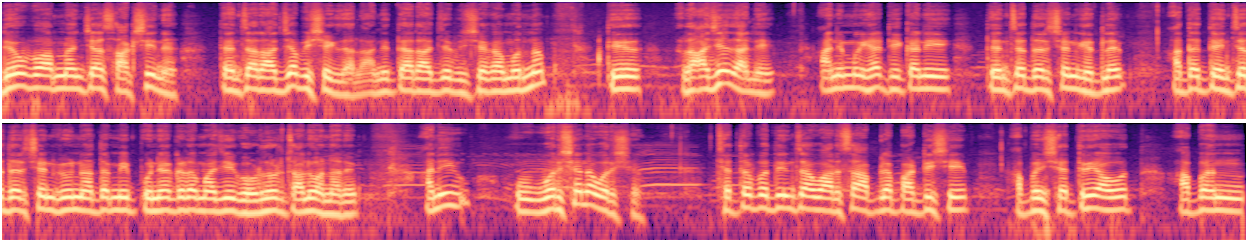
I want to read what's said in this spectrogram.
देवबाबनांच्या साक्षीनं त्यांचा राज्याभिषेक झाला. आणि त्या राज्याभिषेकामधनं ते राजे झाले. आणि मग ह्या ठिकाणी त्यांचं दर्शन घेतलं आहे आता त्यांचं दर्शन घेऊन आता मी पुण्याकडं माझी घोडदौड चालू होणार आहे. आणि वर्षानुवर्ष छत्रपतींचा वारसा आपल्या पाठीशी आपण क्षत्रिय आहोत आपण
